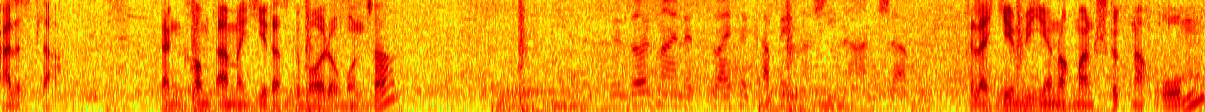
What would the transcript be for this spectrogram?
Alles klar. Dann kommt einmal hier das Gebäude runter. Wir sollten eine zweite Kaffeemaschine anschaffen. Vielleicht gehen wir hier nochmal ein Stück nach oben.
